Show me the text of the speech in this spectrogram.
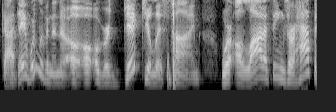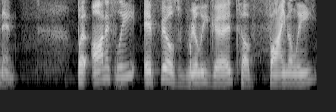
God damn, we're living in a, a, a ridiculous time where a lot of things are happening. But honestly, it feels really good to finally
